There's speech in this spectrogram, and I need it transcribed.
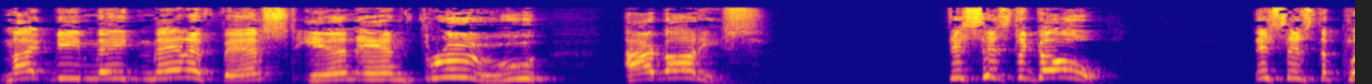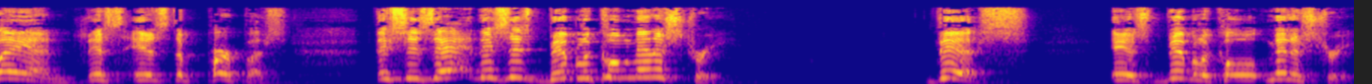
might be made manifest in and through our bodies. This is the goal. This is the plan. This is the purpose. This is, this is biblical ministry. This is biblical ministry.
